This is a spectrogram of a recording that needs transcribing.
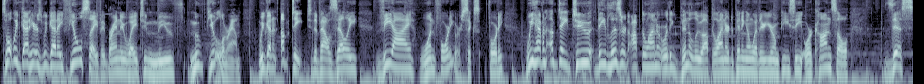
So what we've got here is we've got a fuel safe, a brand new way to move move fuel around. We've got an update to the Valzelli VI 140 or 640. We have an update to the Lizard Optiliner or the Benalu Optiliner, depending on whether you're on PC or console. This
